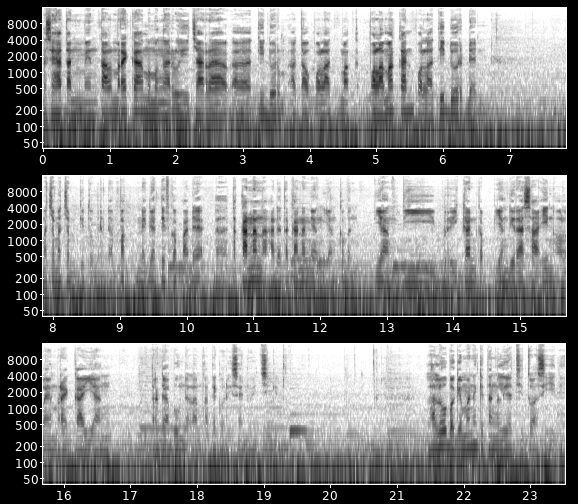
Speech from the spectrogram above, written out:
kesehatan mental mereka memengaruhi cara uh, tidur atau pola mak pola makan pola tidur dan macam-macam gitu berdampak negatif kepada uh, tekanan lah. Ada tekanan yang yang keben yang diberikan ke, yang dirasain oleh mereka yang tergabung dalam kategori sandwich gitu. Lalu bagaimana kita ngelihat situasi ini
